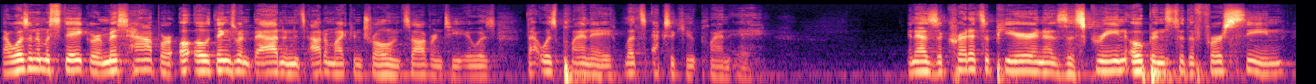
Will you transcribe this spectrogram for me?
That wasn't a mistake or a mishap or, uh oh, things went bad and it's out of my control and sovereignty. It was, that was plan A. Let's execute plan A. And as the credits appear and as the screen opens to the first scene,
